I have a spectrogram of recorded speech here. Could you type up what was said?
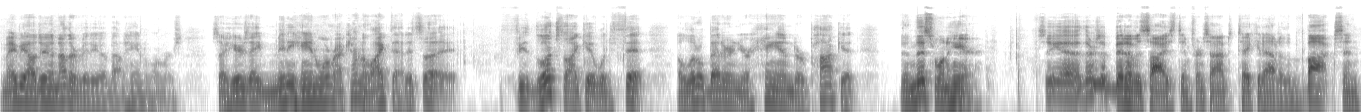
maybe I'll do another video about hand warmers. So here's a mini hand warmer. I kind of like that. It's a, it looks like it would fit a little better in your hand or pocket than this one here. See, uh, there's a bit of a size difference. I have to take it out of the box and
